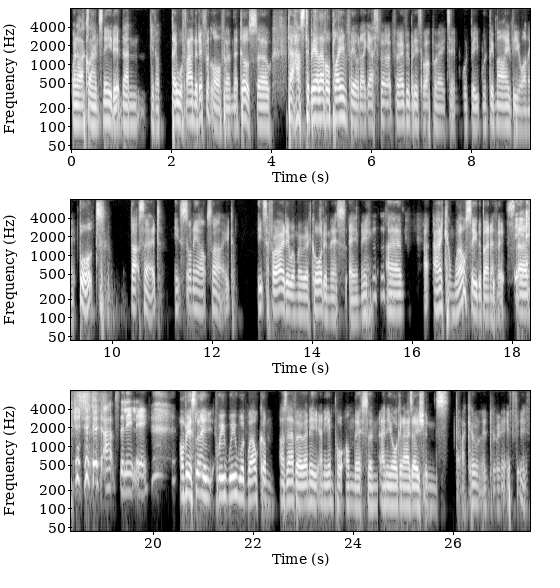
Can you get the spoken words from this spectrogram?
when our clients need it, then you know they will find a different law firm that does. So there has to be a level playing field, I guess, for, for everybody to operate in. Would be would be my view on it. But that said, it's sunny outside. It's a Friday when we're recording this, Amy. Um, I can well see the benefits. Um, Absolutely. Obviously, we, we would welcome, as ever, any any input on this and any organisations that are currently doing it. If if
